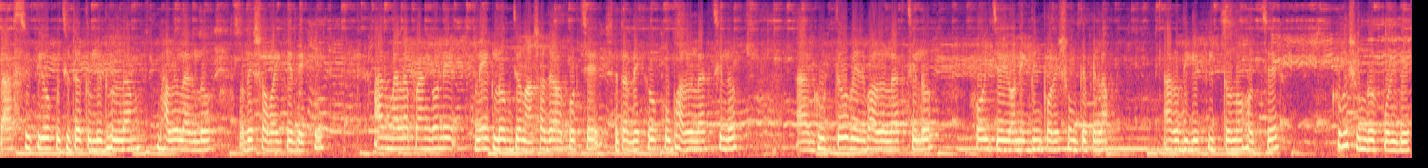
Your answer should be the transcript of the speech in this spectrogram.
তার স্মৃতিও কিছুটা তুলে ধরলাম, ভালো লাগল ওদের সবাইকে দেখে। আর মেলা প্রাঙ্গণে অনেক লোকজন আসা যাওয়া করছে, সেটা দেখেও খুব ভালো লাগছিল। আর ঘুরতেও বেশ ভালো লাগছিল। হইচই অনেক দিন পরে শুনতে পেলাম। আর ওদিকে কীর্তনও হচ্ছে। খুবই সুন্দর পরিবেশ।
